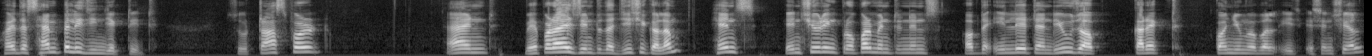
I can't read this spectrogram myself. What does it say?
where the sample is injected. So, transferred and vaporized into the GC column hence ensuring proper maintenance of the inlet and use of correct consumable is essential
